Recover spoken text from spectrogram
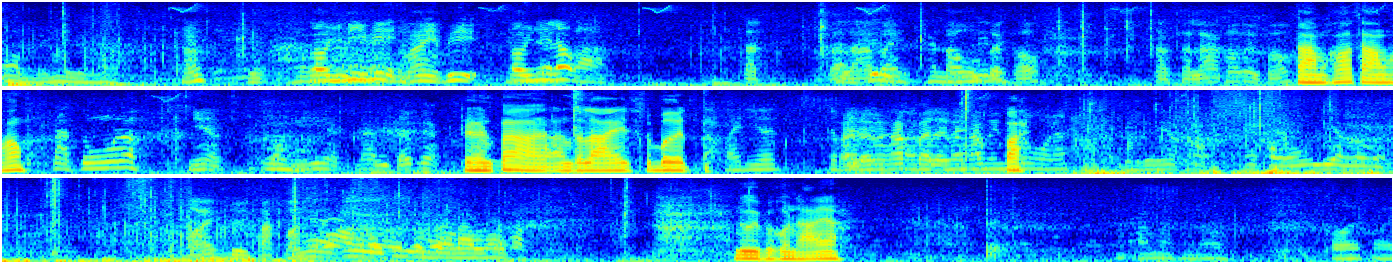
อ้อมไปนี่เลยนะฮะเราอยู่นี่พี่ ไม่พี่ เราอยู่นี่แล้วสาราไปเข้าแบบเขา ตัดสาราเข้าแบบเขาตามเขาตามเขาตัดตรงนู้นเนาะเนี่ยตรงนี้เนี่ยหน้าพี่เต๊กเนี่ยเดินป่าอันตรายระเบิด ไปเดียวจะไปเลยไหมครับไปเลยไหมครับไปม่รู้นะให้เขาเรียกเราแบบปล่อยดุยปักก่อนเนี่ยที่ที่กำบังเราครับดูเป็นคนท้ายอะคอยคอย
